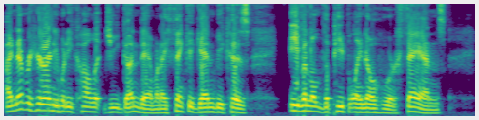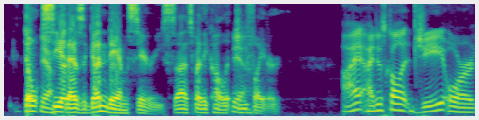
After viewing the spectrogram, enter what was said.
I never hear anybody call it G Gundam, and I think again because even the people I know who are fans don't Yeah. see it as a Gundam series, so that's why they call it Yeah. G Fighter. I, I just call it G or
